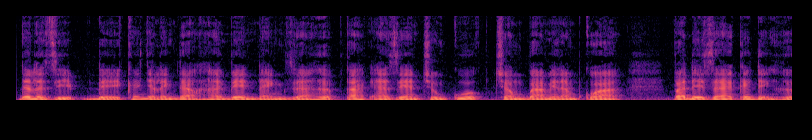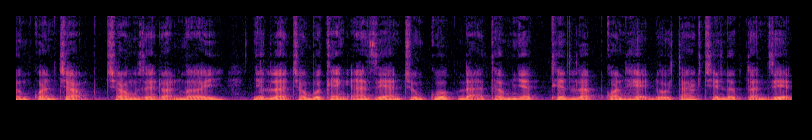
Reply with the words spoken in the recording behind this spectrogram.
đây là dịp để các nhà lãnh đạo hai bên đánh giá hợp tác ASEAN-Trung Quốc trong 30 năm qua và đề ra các định hướng quan trọng trong giai đoạn mới, nhất là trong bối cảnh ASEAN Trung Quốc đã thống nhất thiết lập quan hệ đối tác chiến lược toàn diện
